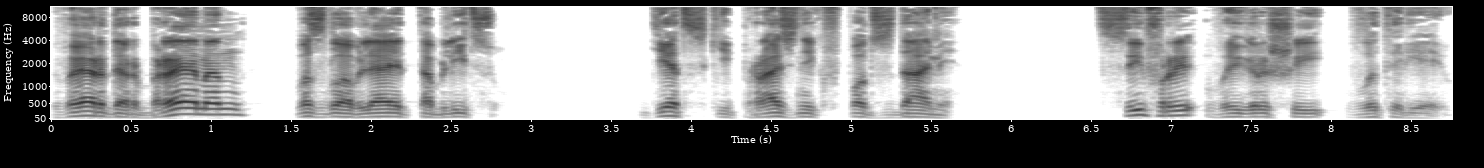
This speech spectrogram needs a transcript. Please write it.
Вердер Бремен возглавляет таблицу. Детский праздник в Потсдаме цифры выигрышей в лотерею.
